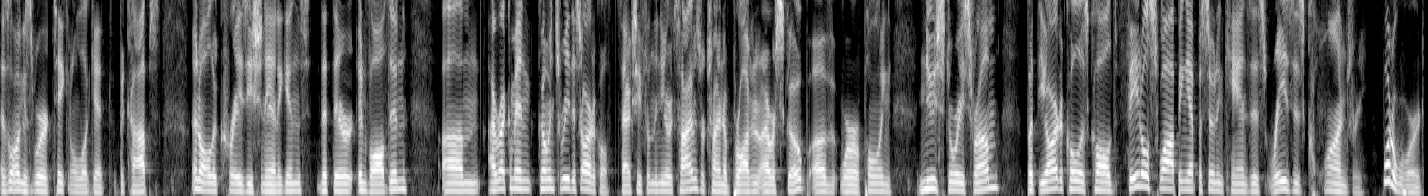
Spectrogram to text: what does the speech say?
as long as we're taking a look at the cops and all the crazy shenanigans that they're involved in, um, I recommend going to read this article. It's actually from the New York Times. We're trying to broaden our scope of where we're pulling news stories from. But the article is called Fatal Swatting Episode in Kansas Raises Quandary. What a word.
